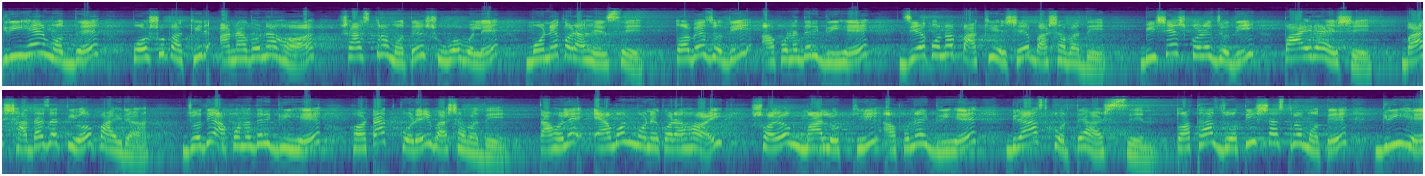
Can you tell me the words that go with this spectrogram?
গৃহের মধ্যে পশু পাখির আনাগোনা হওয়া শাস্ত্রমতে শুভ বলে মনে করা হয়েছে। তবে যদি আপনাদের গৃহে যে কোনো পাখি এসে বাসা বাঁধে, বিশেষ করে যদি পায়রা এসে বা সাদা জাতীয় পায়রা যদি আপনাদের গৃহে হঠাৎ করেই বাসা বাঁধে, তাহলে এমন মনে করা হয় স্বয়ং মা লক্ষ্মী আপনার গৃহে বিরাজ করতে আসছেন। তথা জ্যোতিষশাস্ত্র মতে গৃহে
